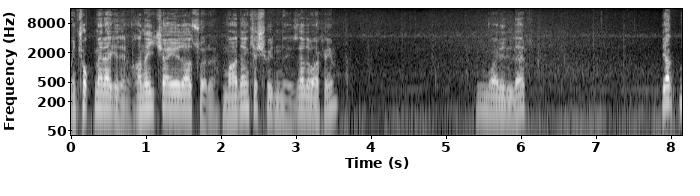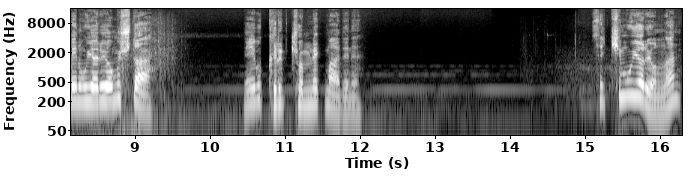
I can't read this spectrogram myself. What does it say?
Ben çok merak ederim. Ana hikayeye daha sonra. Maden keşfedindeyiz. Hadi bakayım. Variller. Yak beni uyarıyormuş da. Ne bu kırık çömlek madeni? Sen kim uyarıyorsun lan?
